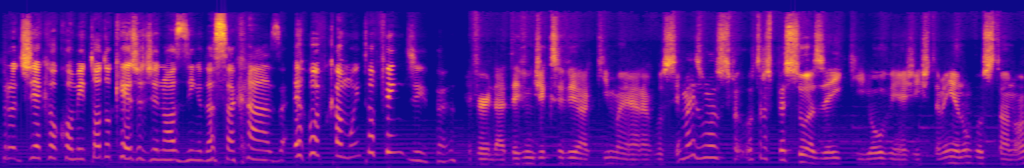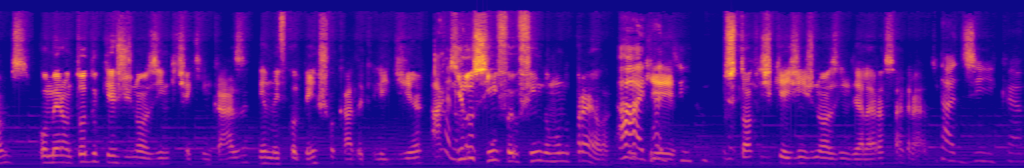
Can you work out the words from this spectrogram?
Pro dia que eu comi todo o queijo de nozinho da sua casa, eu vou ficar muito ofendida. É verdade. Teve um dia que você veio aqui, Mayara, você mais umas outras pessoas aí que ouvem a gente também, eu não vou citar nomes, comeram todo o queijo de nozinho que tinha aqui em casa. Minha mãe ficou bem chocada aquele dia. Aquilo não... sim foi o fim do mundo para ela. Ai, porque tadinho. o estoque de queijinho de nozinho dela era sagrado. Tadica.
